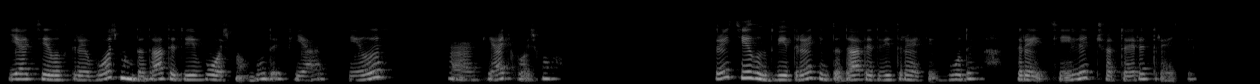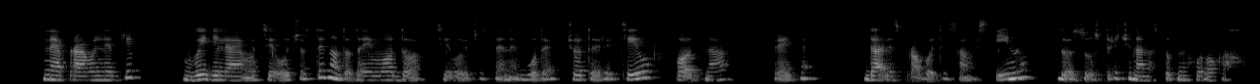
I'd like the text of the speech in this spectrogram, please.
5,3 восьмих додати 2 восьмих буде 5,5 е, восьмих. 3,2 третіх додати 2 третіх буде 3,4 третіх. Неправильний дріб виділяємо цілу частину, додаємо до цілої частини буде 4,1 третя. Далі спробуйте самостійно. До зустрічі на наступних уроках.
